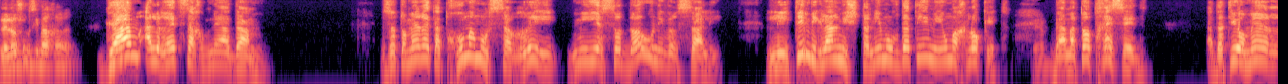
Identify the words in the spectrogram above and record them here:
ללא שום סיבה אחרת. גם על רצח בני אדם. זאת אומרת, התחום המוסרי מיסודו אוניברסלי. לעתים בגלל משתנים עובדתיים יהיו מחלוקת. כן. בהמתות חסד, הדתי אומר,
